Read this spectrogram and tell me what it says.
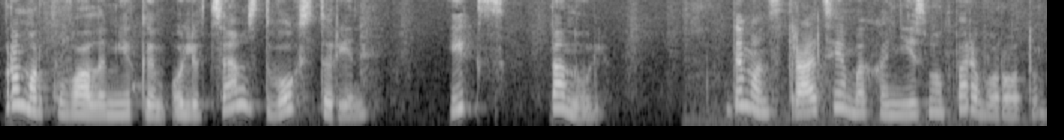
промаркували м'яким олівцем з двох сторін Х та 0. Демонстрація механізму перевороту.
